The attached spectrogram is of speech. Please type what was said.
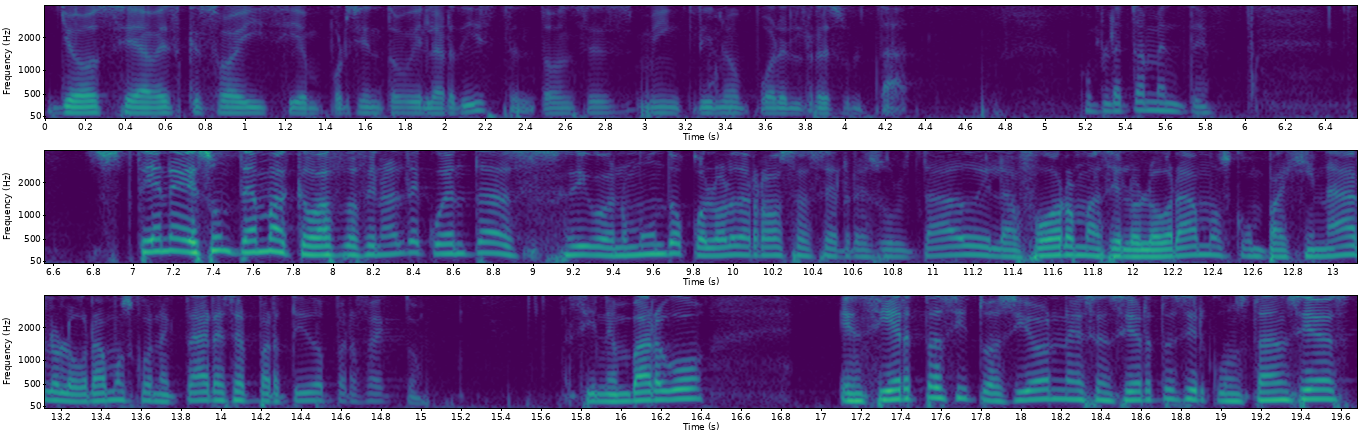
Yo sabes que soy 100% bilardista, entonces me inclino por el resultado. Completamente. Es un tema que a final de cuentas, digo, en un mundo color de rosas, el resultado y la forma, si lo logramos compaginar, lo logramos conectar, es el partido perfecto. Sin embargo, en ciertas situaciones, en ciertas circunstancias,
